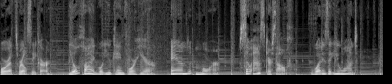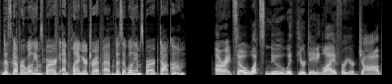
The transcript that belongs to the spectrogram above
or a thrill seeker, you'll find what you came for here and more. So ask yourself, what is it you want? Discover Williamsburg and plan your trip at visitwilliamsburg.com. All right. So, what's new with your dating life or your job?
